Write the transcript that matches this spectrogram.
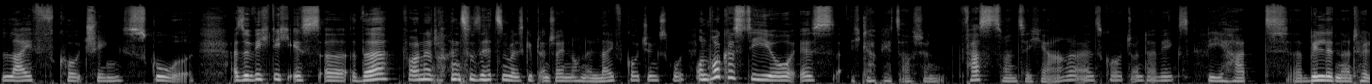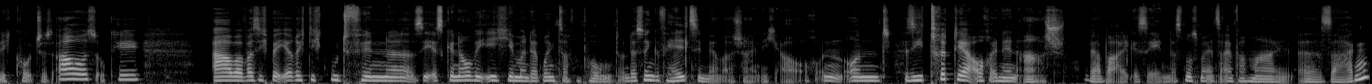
Life Coaching School. Also wichtig ist, äh, The vorne dran zu setzen, weil es gibt anscheinend noch eine Life Coaching School. Und Brooke Castillo ist, ich glaube, jetzt auch schon fast 20 Jahre als Coach unterwegs. Die hat, äh, bildet natürlich Coaches aus, okay. Aber was ich bei ihr richtig gut finde, sie ist genau wie ich jemand, der bringt es auf den Punkt. Und deswegen gefällt sie mir wahrscheinlich auch. Und, und sie tritt ja auch in den Arsch, verbal gesehen. Das muss man jetzt einfach mal äh, sagen.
